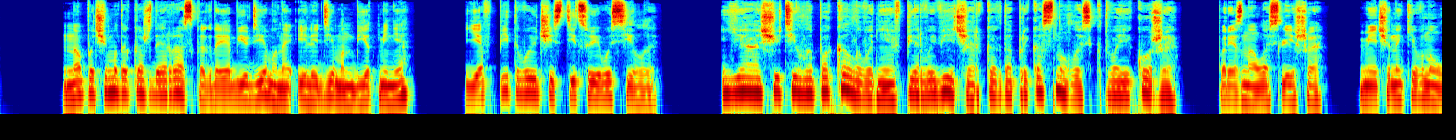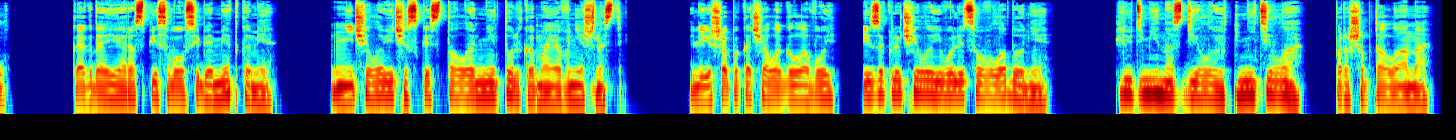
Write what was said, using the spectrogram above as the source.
Но почему-то каждый раз, когда я бью демона или демон бьет меня, я впитываю частицу его силы. «Я ощутила покалывание в первый вечер, когда прикоснулась к твоей коже», призналась Лиша. Меченый кивнул. Когда я расписывал себя метками, нечеловеческой стала не только моя внешность. Лиша покачала головой и заключила его лицо в ладони. «Людьми нас делают не тела», – прошептала она.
